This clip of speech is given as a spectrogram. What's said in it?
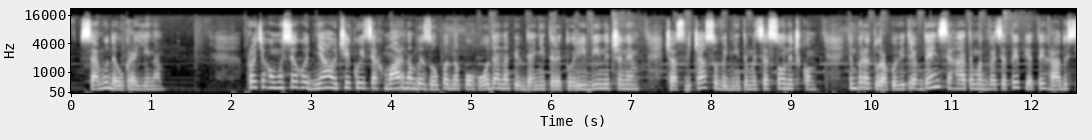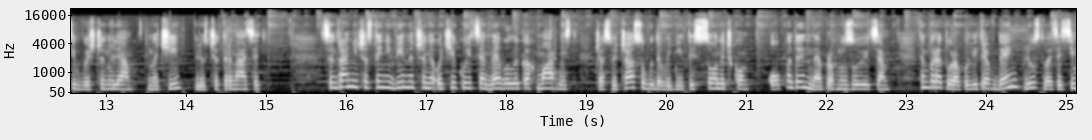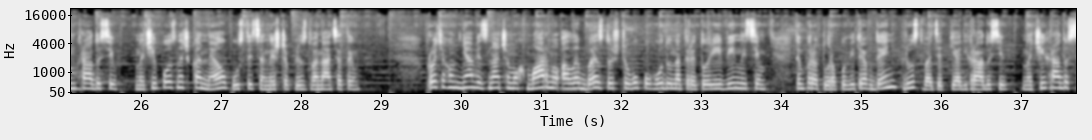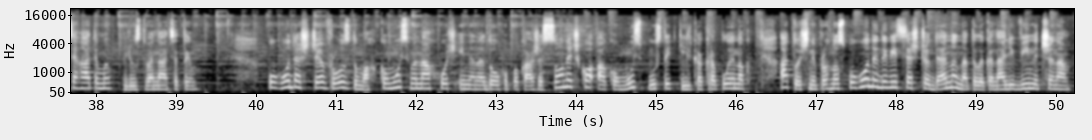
Все буде Україна! Протягом усього дня очікується хмарна безопадна погода на південній території Вінниччини. Час від часу виднітиметься сонечко. Температура повітря в день сягатиме 25 градусів вище нуля, вночі плюс 14. В центральній частині Вінниччини очікується невелика хмарність. Час від часу буде виднітись сонечко. Опади не прогнозуються. Температура повітря в день плюс 27 градусів. Вночі позначка не опуститься нижче плюс 12. Протягом дня відзначимо хмарну, але бездощову погоду на території Вінниці. Температура повітря в день плюс 25 градусів. Вночі градус сягатиме плюс 12. Погода ще в роздумах. Комусь вона, хоч і ненадовго покаже сонечко, а комусь пустить кілька краплинок. А точний прогноз погоди дивіться щоденно на телеканалі Вінниччина.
